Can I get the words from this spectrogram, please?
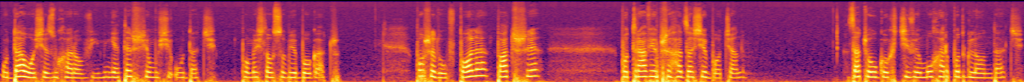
Udało się Zucharowi, mnie też się musi udać, pomyślał sobie bogacz. Poszedł w pole, patrzy, po trawie przechadza się bocian. Zaczął go chciwy muchar podglądać.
